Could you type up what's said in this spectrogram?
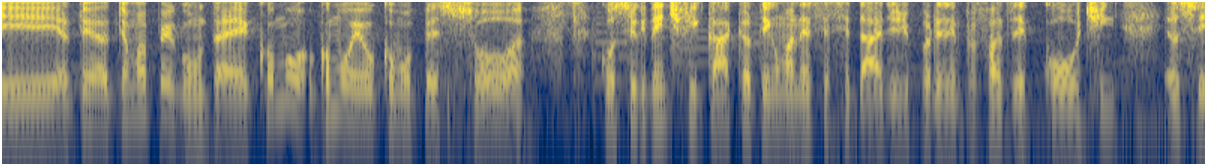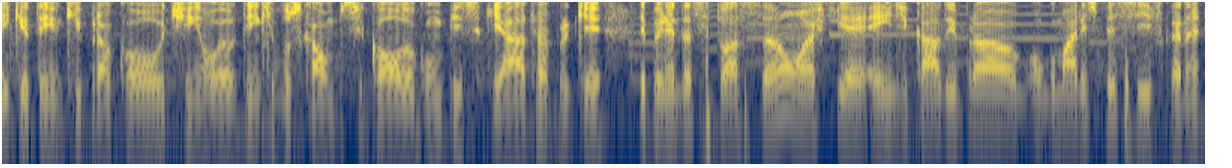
E eu tenho, eu tenho uma pergunta, é como, como eu, como pessoa, consigo identificar que eu tenho uma necessidade de, por exemplo, fazer coaching? Eu sei que eu tenho que ir para coaching, ou eu tenho que buscar um psicólogo, um psiquiatra, porque dependendo da situação, acho que é, é indicado ir para alguma área específica, né?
